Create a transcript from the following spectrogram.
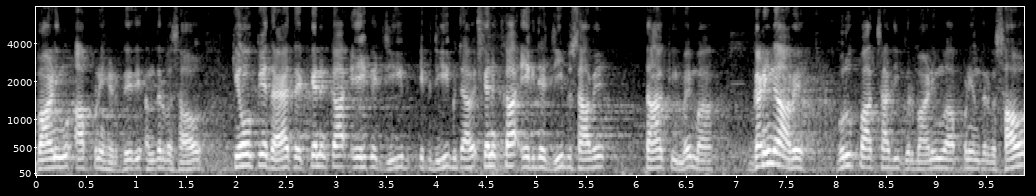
ਬਾਣੀ ਨੂੰ ਆਪਣੇ ਹਿਰਦੇ ਦੇ ਅੰਦਰ ਵਸਾਓ, ਕਿਉਂਕਿ ਹਦਾਇਤ ਹੈ ਕਿਨਕਾ ਇੱਕ ਜੀਵ ਇੱਕ ਜੀਵ ਬਤਾਵੇ ਕਿਨਕਾ ਇੱਕ ਜੇ ਜੀਵ ਵਸਾਵੇ, ਤਾਂ ਕਿ ਮਹਿਮਾ ਗਣੀ ਨਾ ਆਵੇ। ਗੁਰੂ ਪਾਤਸ਼ਾਹ ਦੀ ਗੁਰਬਾਣੀ ਨੂੰ ਆਪਣੇ ਅੰਦਰ ਵਸਾਓ,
